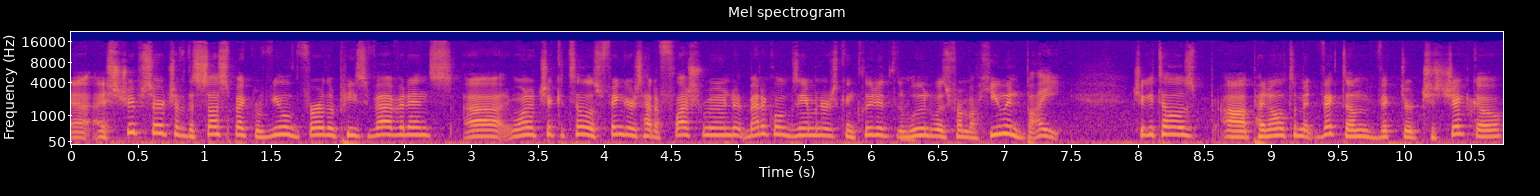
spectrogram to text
Uh, a strip search of the suspect revealed further piece of evidence. Uh, one of Chikatilo's fingers had a flesh wound. Medical examiners concluded that the wound was from a human bite. Chikatilo's uh, penultimate victim, Viktor Chischenko,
